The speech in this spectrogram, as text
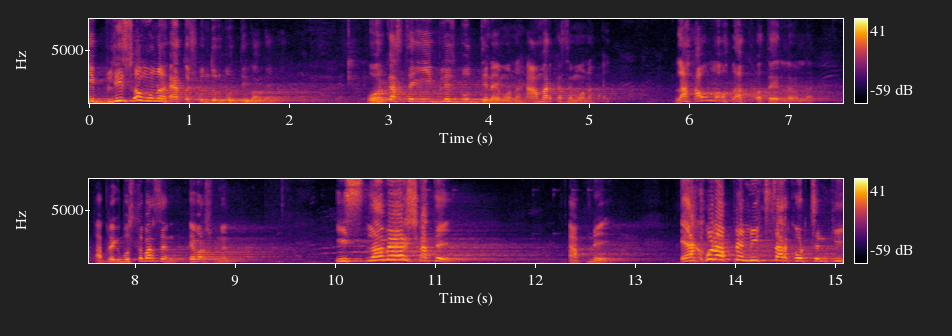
ইবলিসও মনে হয় এত সুন্দর বুদ্ধি পাবে না। ওর কাছ থেকে ইবলিস বুদ্ধি নাই মনে হয়, আমার কাছে মনে হয়। লা হাওলা ওয়ালা কুওয়াতা ইল্লা বিল্লাহ। আপনি কি বুঝতে পারছেন? এবার শুনেন। ইসলামের সাথে আপনি, এখন আপনি মিক্সার করছেন কি?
